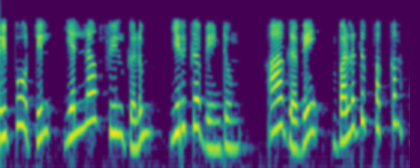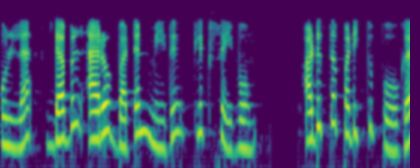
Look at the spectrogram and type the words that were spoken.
ரிப்போர்ட் எல்லா பீல்ட் களும் இருக்க வேண்டும். ஆகவே வலது பக்கம் உள்ள டபிள் அரோவ் பட்டன் மீது கிளிக் செய்வோம். அடுத்த படிக்கு போக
